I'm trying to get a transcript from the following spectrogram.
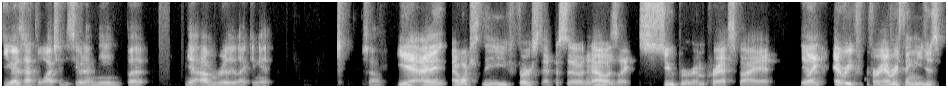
You guys have to watch it to see what I mean but yeah I'm really liking it. So. Yeah, I I watched the first episode and I was like super impressed by it. Yeah Like every for everything you just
